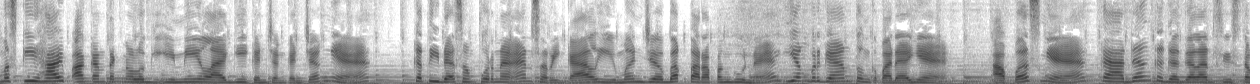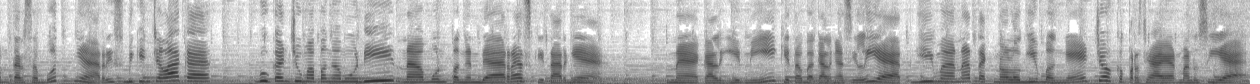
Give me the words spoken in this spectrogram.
Meski hype akan teknologi ini lagi kenceng-kencengnya, ketidaksempurnaan sering kali menjebak para pengguna yang bergantung kepadanya. Apesnya, kadang kegagalan sistem tersebut nyaris bikin celaka. Bukan cuma pengemudi, namun pengendara sekitarnya. Nah, kali ini kita bakal ngasih lihat gimana teknologi mengecoh kepercayaan manusia.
